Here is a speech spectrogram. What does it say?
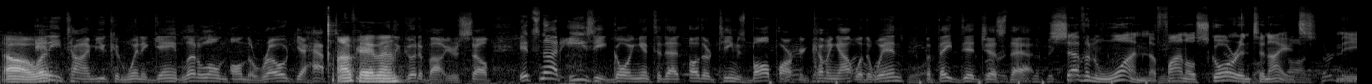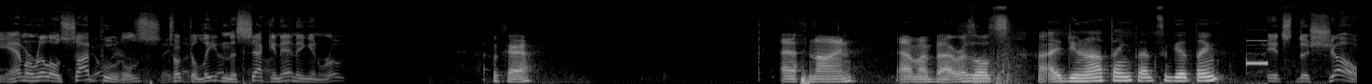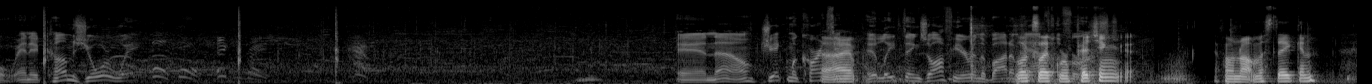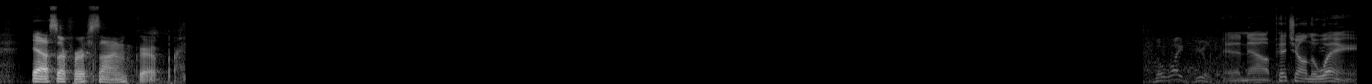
Oh what? Anytime you can win a game, let alone on the road, you have to Okay, feel really then. good about yourself. It's not easy going into that other team's ballpark and coming out with a win, but they did just that. 7-1, the final score in tonight's. The Amarillo Sod Poodles took the lead in the second inning and rode. Okay. F9 at my bat results. I do not think that's a good thing. It's the show, and it comes your way. And now, Jake McCarthy. Alright. He'll lead things off here in the bottom Looks like we're pitching, if I'm not mistaken. Yeah, it's our first time. Crap. Right. And now, pitch on the way.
